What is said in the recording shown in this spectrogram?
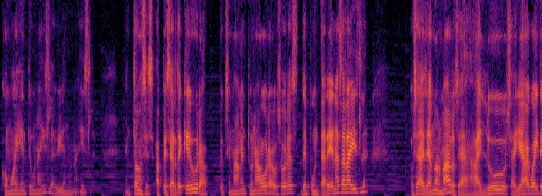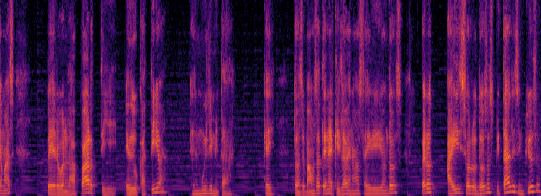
¿cómo hay gente en una isla viviendo en una isla? Entonces, a pesar de que dura aproximadamente una hora, dos horas de Punta Arenas a la isla, o sea, ya es normal, o sea, hay luz, hay agua y demás, pero en la parte educativa es muy limitada. ¿ok? Entonces vamos a tener que Isla Venado está dividido en dos, pero hay solo dos hospitales incluso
